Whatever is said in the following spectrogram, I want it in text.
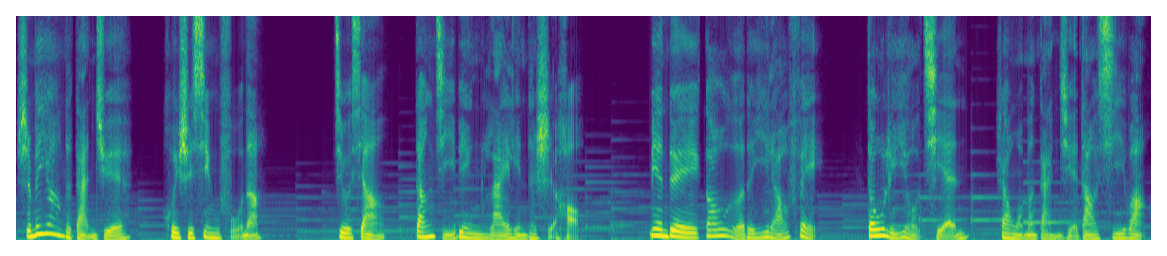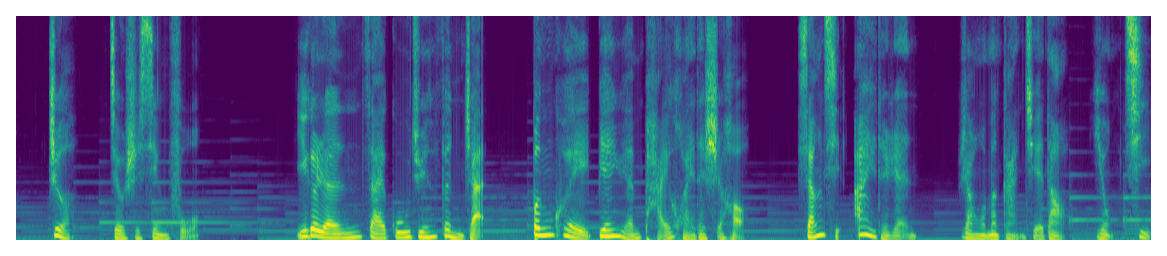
什么样的感觉会是幸福呢？就像当疾病来临的时候，面对高额的医疗费，兜里有钱，让我们感觉到希望。这就是幸福。一个人在孤军奋战、崩溃边缘徘徊的时候，想起爱的人，让我们感觉到勇气，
